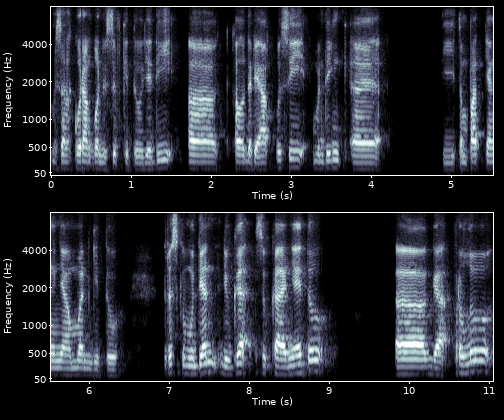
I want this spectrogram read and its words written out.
misal kurang kondusif gitu. Jadi uh, kalau dari aku sih mending uh, di tempat yang nyaman gitu. Terus kemudian juga sukanya itu nggak uh, perlu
